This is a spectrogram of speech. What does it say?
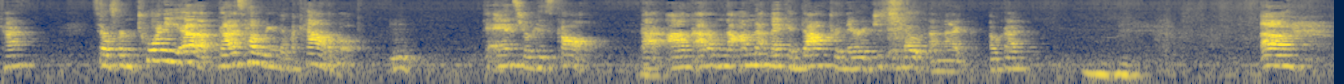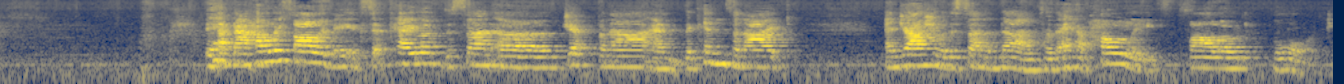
Okay? So from 20 up, God's holding them accountable to answer his call. I, I'm, I don't, I'm not making doctrine there, it's just a note I make, okay? Uh, They have not wholly followed me, except Caleb the son of Jephunneh and the Kenizzite, and Joshua the son of Nun, for they have wholly followed the Lord.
